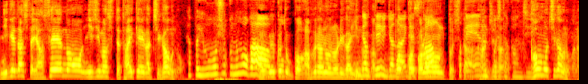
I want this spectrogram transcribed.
逃げ出した野生のニジマスって体型が違うの？やっぱ養殖の方があこうことこう油の乗りがいいのなってるんじゃないですか？コロンとした感じなの？顔も違うのかな？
